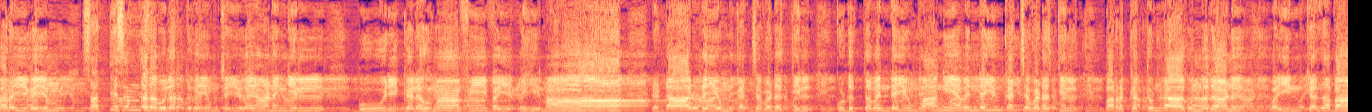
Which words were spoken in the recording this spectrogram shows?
പറയുകയും സത്യസന്ധത പുലർത്തുകയും ചെയ്യുകയാണെങ്കിൽ. രണ്ടാരുടെയും കച്ചവടത്തിൽ കൊടുത്തവന്റെയും വാങ്ങിയവന്റെയും കച്ചവടത്തിൽ ബറക്കത്തുണ്ടാകുന്നതാണ്. വൈൻ കഥബാ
